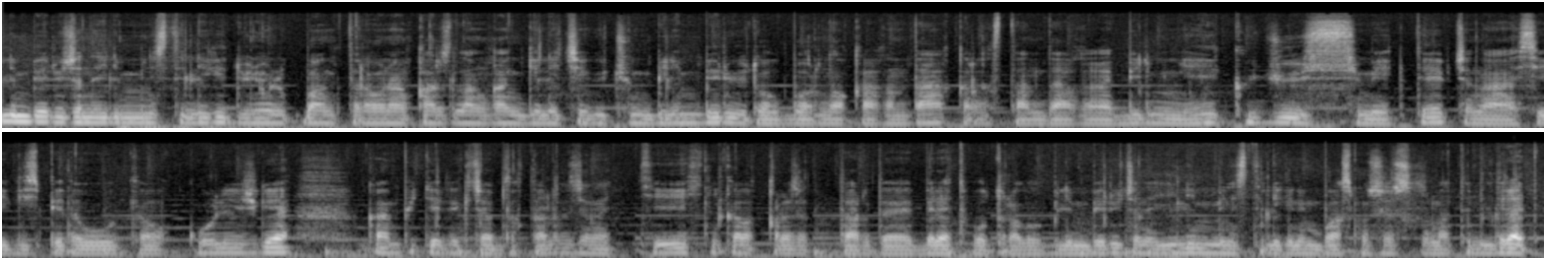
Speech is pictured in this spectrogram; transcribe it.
билим берүү жана илим министрлиги дүйнөлүк банк тарабынан каржыланган келечек үчүн билим берүү долбоорунун алкагында кыргызстандагы бир миң эки жүз мектеп жана сегиз педагогикалык колледжге компьютердик жабдыктарды жана техникалык каражаттарды берет бул тууралуу билим берүү жана илим министрлигинин басма сөз кызматы билдирет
